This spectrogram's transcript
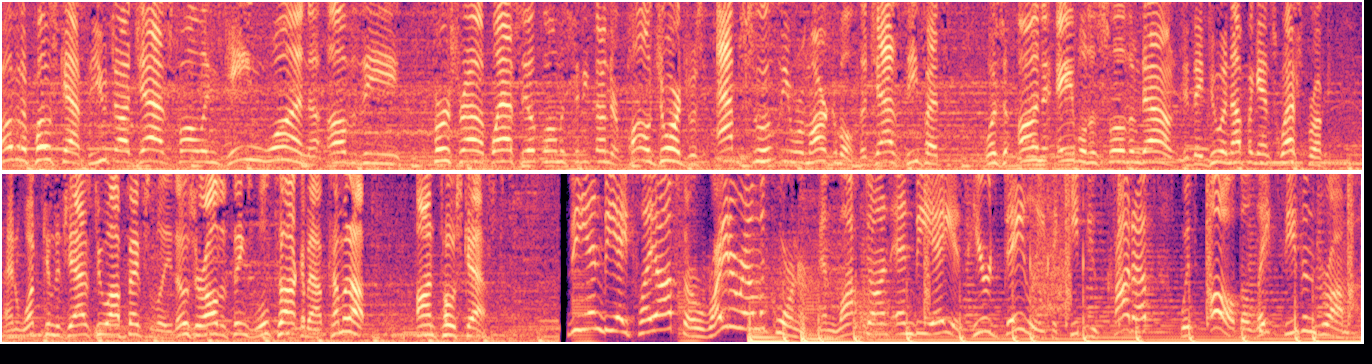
Welcome to Postcast. The Utah Jazz fall in game one of the first round of the playoffs. The Oklahoma City Thunder. Paul George was absolutely remarkable. The Jazz defense was unable to slow them down. Did they do enough against Westbrook? And what can the Jazz do offensively? Those are all the things we'll talk about coming up on Postcast. The NBA playoffs are right around the corner, and Locked On NBA is here daily to keep you caught up with all the late season drama.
